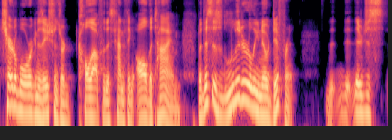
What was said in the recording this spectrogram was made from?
charitable organizations are called out for this kind of thing all the time. But this is literally no different they're just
